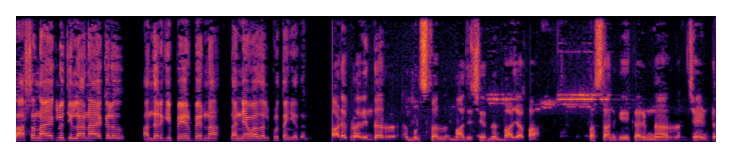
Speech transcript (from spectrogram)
రాష్ట్ర నాయకులు జిల్లా నాయకులు అందరికీ పేరు పేరున ధన్యవాదాలు కృతజ్ఞతలు. ఆడే రవీందర్ మున్సిపల్ మాజీ చైర్మన్ భాజపా. ప్రస్తుతానికి కరీంనగర్ జాయింట్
